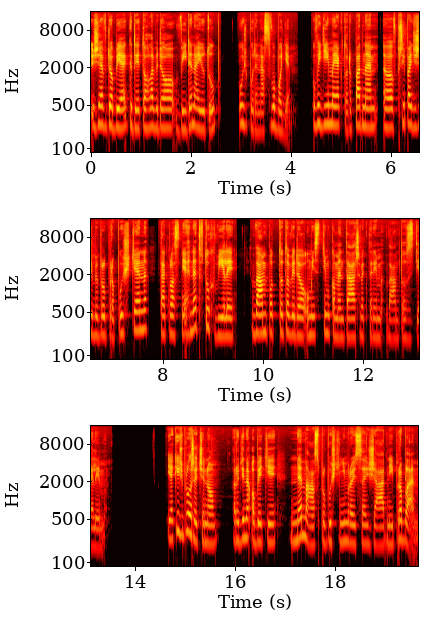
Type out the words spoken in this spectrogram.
že v době, kdy tohle video vyjde na YouTube, už bude na svobodě. Uvidíme, jak to dopadne. V případě, že by byl propuštěn, tak vlastně hned v tu chvíli vám pod toto video umístím komentář, ve kterým vám to sdělím. Jak již bylo řečeno, rodina oběti nemá s propuštěním Royce žádný problém.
